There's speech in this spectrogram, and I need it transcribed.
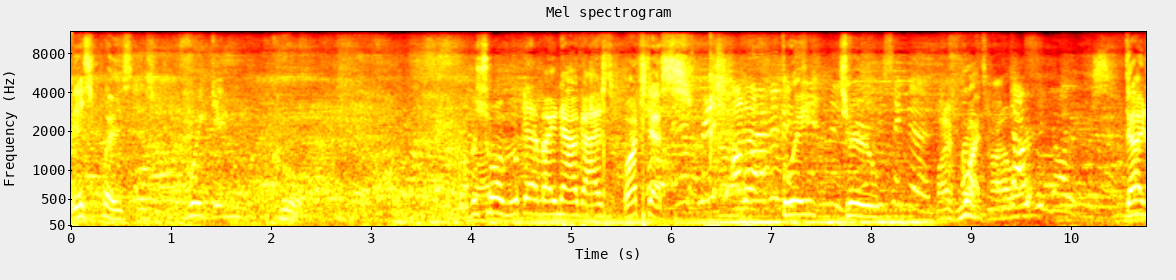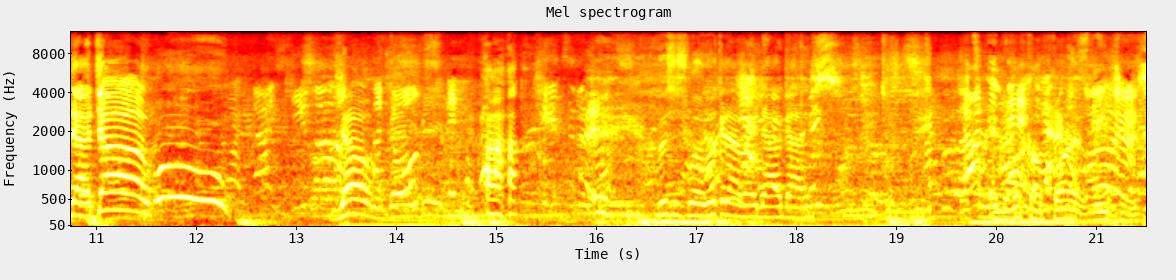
This place is freaking cool. This is what I'm looking at right now, guys. Watch this. Three, two, one. Da da da! Woo! Yo, baby. this is what we're looking at right now, guys. And look how far it reaches. I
